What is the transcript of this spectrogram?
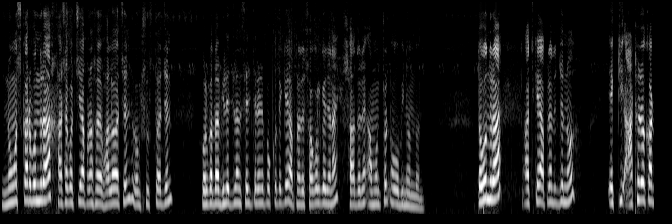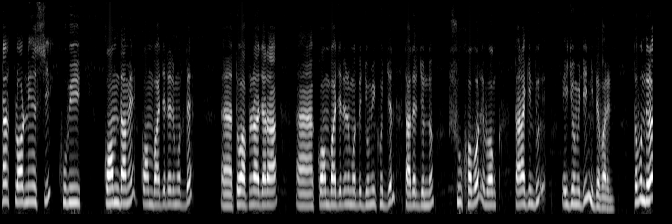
নমস্কার বন্ধুরা, আশা করছি আপনারা সবাই ভালো আছেন এবং সুস্থ আছেন। কলকাতা ভিলেজ ল্যান্ড সেল চ্যানেলের পক্ষ থেকে আপনাদের সকলকে জানাই সাদরে আমন্ত্রণ ও অভিনন্দন। তো বন্ধুরা, আজকে আপনাদের জন্য একটি আঠেরো কাটার প্লট নিয়ে এসেছি, খুবই কম দামে, কম বাজেটের মধ্যে। তো আপনারা যারা কম বাজেটের মধ্যে জমি খুঁজছেন, তাদের জন্য সুখবর এবং তারা কিন্তু এই জমিটি নিতে পারেন। তো বন্ধুরা,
